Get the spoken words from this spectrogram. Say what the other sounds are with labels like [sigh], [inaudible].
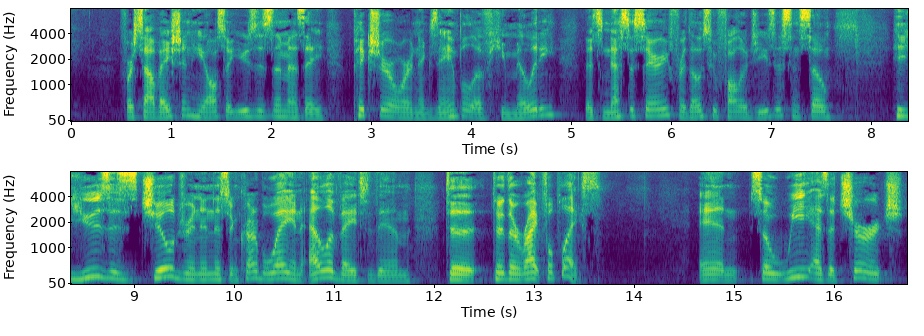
for salvation. He also uses them as a picture or an example of humility that's necessary for those who follow Jesus. And so he uses children in this incredible way and elevates them to, to their rightful place. And so we as a church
